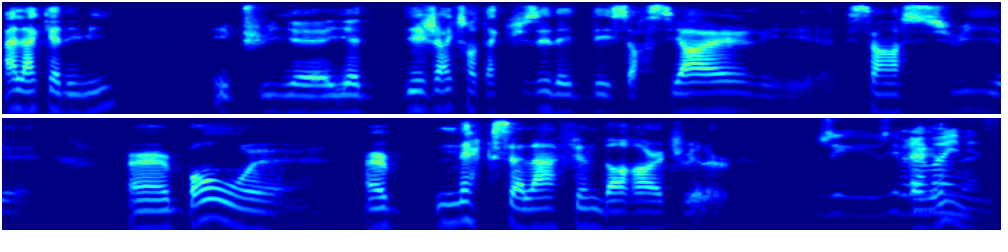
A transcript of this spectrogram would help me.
à l'académie. Et puis, euh, il y a des gens qui sont accusés d'être des sorcières et euh, s'ensuit euh, un bon, euh, un excellent film d'horreur thriller. J'ai vraiment aimé ça.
